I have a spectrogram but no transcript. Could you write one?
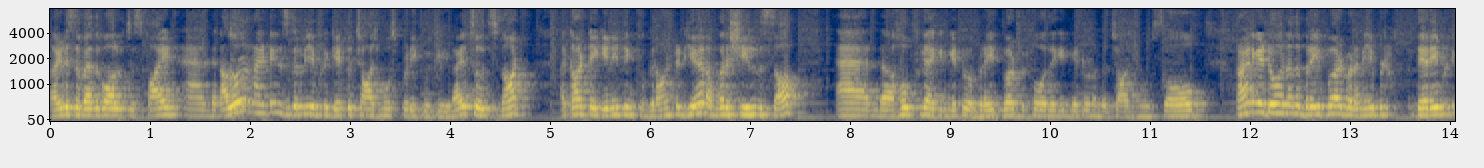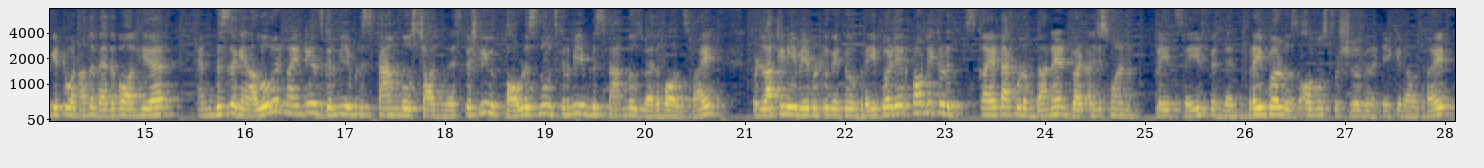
Uh, it is a weather ball, which is fine. And then Alolan Ninetales is going to be able to get to charge moves pretty quickly, right? So it's not, I can't take anything for granted here. I'm going to shield this up. and uh, hopefully I can get to a Brave Bird before they can get to another charge move. So trying to get to another Brave Bird, but I'm able. they're able to get to another Weather Ball here, and this is again Alolan Ninetale is going to be able to spam those charge moves, especially with Powder Snow. It's going to be able to spam those Weather Balls, right? But luckily, I'm able to get to a Brave Bird here. Probably could Sky Attack would have done it, but I just wanted to play it safe, and then Brave Bird was almost for sure going to take it out, right?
